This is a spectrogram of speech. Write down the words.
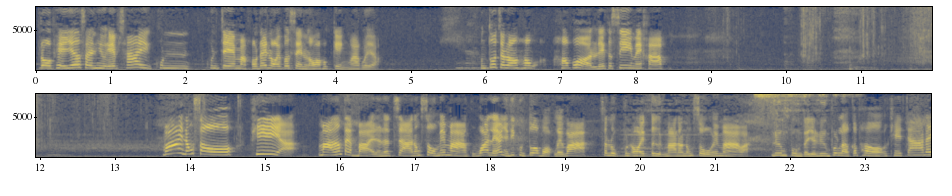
โปรเพเยอร์ไซน์ฮิวเอฟใช่ คุณ คุณเจมอะเขาได้ร้อยเปอร์เซ็นต์แล้วอะเขาเก่งมากเลยอะ คุณตัวจะลองฮอกฮอกวอตเลกซี่ไหมครับไม่น้องโซ พี่อะ มาตั้งแต่บ่ายแล้วนะจ๊ะน้องโซไม่มากูว่าแล้วอย่างที่คุณตัวบอกเลยว่า สรุปคุณออยตื่นมาแล้วน้องโซไม่มาว่ะ ลืมปุ่มแต่อย่าลืมพวกเราก็พอโอเคจ้าได้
